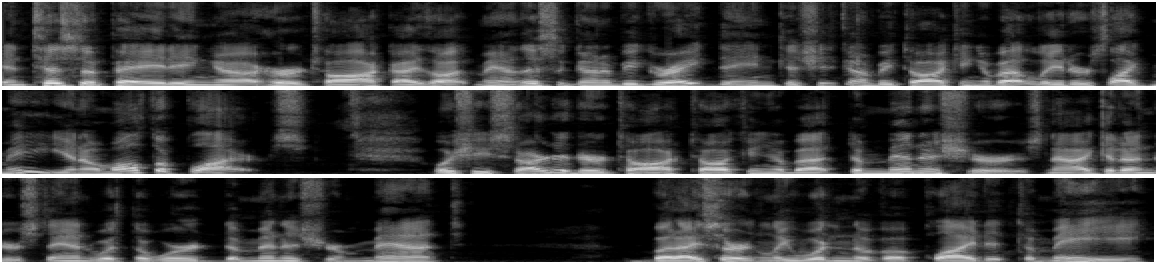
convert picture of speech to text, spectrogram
anticipating uh, her talk, I thought, man, this is going to be great, Dean, because she's going to be talking about leaders like me, you know, multipliers. Well, she started her talk talking about diminishers. Now, I could understand what the word diminisher meant, but I certainly wouldn't have applied it to me.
